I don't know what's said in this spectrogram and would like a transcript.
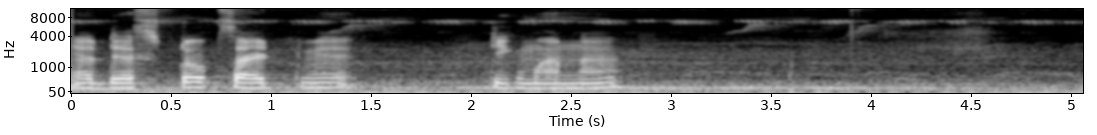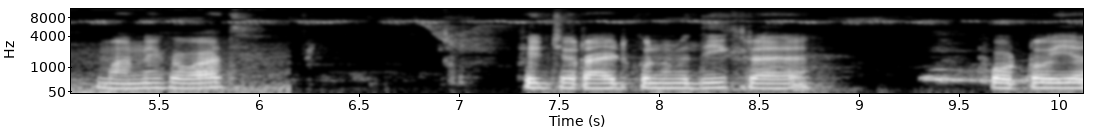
या डेस्कटॉप साइट में टिक मारना है। मारने के बाद फिर जो राइट कॉर्नर में दिख रहा है, फ़ोटो या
